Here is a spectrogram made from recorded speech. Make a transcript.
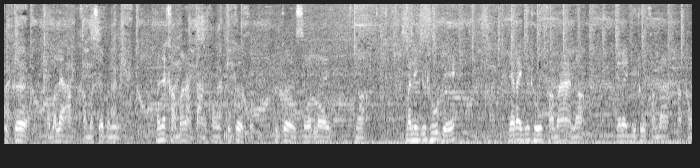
Google ออกมาแล้วครับเข้ามาเซิร์ชอันนี้มันจะเข้ามาหน้าต่างของ Google Google เซิร์ชเลยเนาะมันใน YouTube เด้อยากได้ YouTube เข้ามาเนาะอยากได้ YouTube เข้ามาครับเขา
